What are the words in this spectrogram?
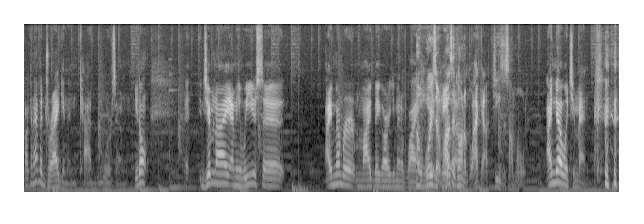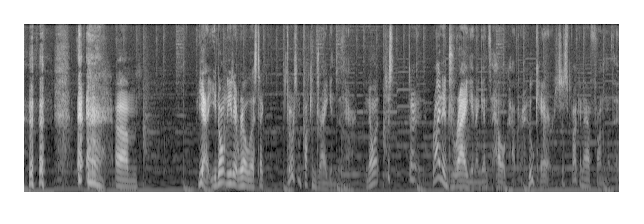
Fucking have a dragon in COD Warzone. You don't. uh, Jim and I, I mean, we used to. I remember my big argument of why. Oh, Warzone. Why was it going to Blackout? Jesus, I'm old. I know what you meant. um, yeah, you don't need it realistic. Throw some fucking dragons in there. You know what? Just ride a dragon against a helicopter. Who cares? Just fucking have fun with it.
